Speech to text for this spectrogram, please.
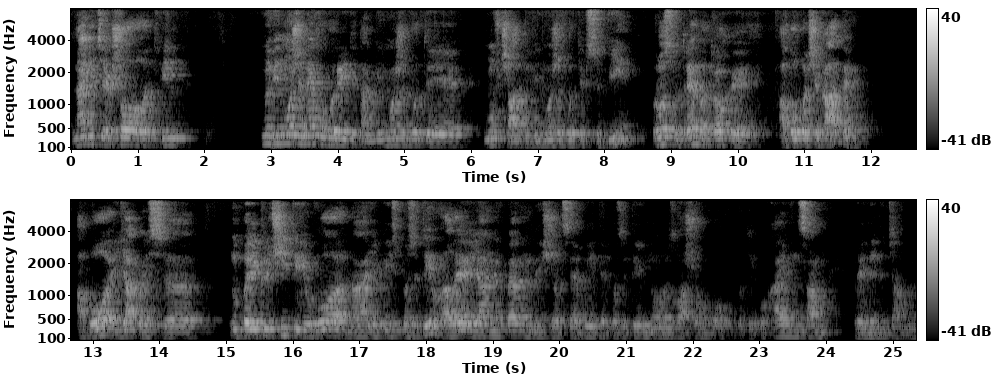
навіть якщо от він, ну, він може не говорити там, він може бути мовчати, він може бути в собі, просто треба трохи або почекати, або якось е, ну, переключити його на якийсь позитив, але я не впевнений, що це вийде позитивно з вашого боку. Бо типу, хай він сам прийде до тями.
